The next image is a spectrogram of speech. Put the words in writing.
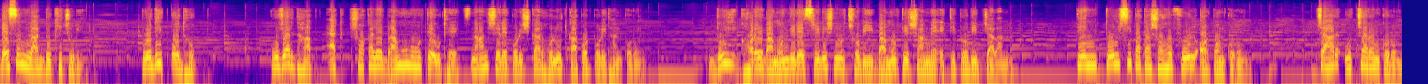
বেসন লাড্ডু খিচুড়ি, প্রদীপ ও ধূপ। পূজার ধাপ, এক সকালে ব্রাহ্ম মুহূর্তে উঠে স্নান সেরে পরিষ্কার হলুদ কাপড় পরিধান করুন। দুই, ঘরে বা মন্দিরে শ্রীবিষ্ণুর ছবি বা মূর্তির সামনে একটি প্রদীপ জ্বালান। তিন, তুলসী পাতা সহ ফুল অর্পণ করুন। চার, উচ্চারণ করুন।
